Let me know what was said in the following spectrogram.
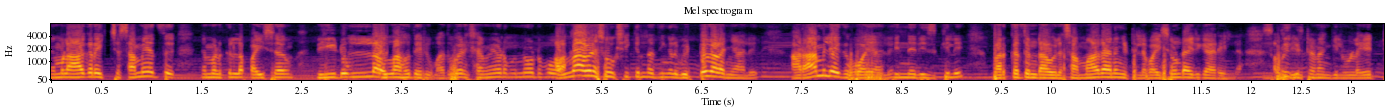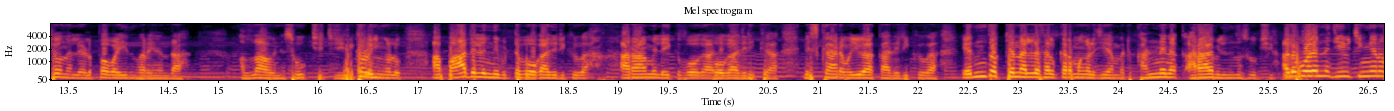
നമ്മൾ ആഗ്രഹിച്ച സമയത്ത് നമ്മൾക്കുള്ള പൈസ വീടും എല്ലാം അള്ളാഹു തരും. അതുപോലെ ക്ഷമയോടെ മുന്നോട്ട് പോകും അള്ളാഹുവിനെ സൂക്ഷിക്കുന്നത് നിങ്ങൾ വിട്ടുകളഞ്ഞാൽ അറാമിലേക്ക് പോയാൽ പിന്നെ റിസ്കിൽ വർക്കത്തുണ്ടാവില്ല സമാധാനം കിട്ടില്ല പൈസ ഉണ്ടായിരിക്കാറില്ല അത് കിട്ടണമെങ്കിലുള്ള ഏറ്റവും നല്ല എളുപ്പ വഴി എന്ന് പറയുന്നത് എന്താ? അള്ളാഹുവിനെ സൂക്ഷിച്ച് ജീവിക്കണം. നിങ്ങളും ആ പാതയിൽ നിന്ന് വിട്ടുപോകാതിരിക്കുക അറാമിലേക്ക് പോകാ പോകാതിരിക്കുക നിസ്കാരം ഒഴിവാക്കാതിരിക്കുക എന്തൊക്കെ നല്ല സൽക്കർമ്മങ്ങൾ ചെയ്യാൻ പറ്റും കണ്ണിനെ അറാമിൽ നിന്ന് സൂക്ഷിക്കുക. അതുപോലെ തന്നെ ജീവിച്ചിങ്ങനെ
